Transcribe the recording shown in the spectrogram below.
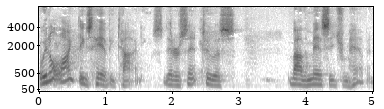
We don't like these heavy tidings that are sent to us by the message from heaven.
